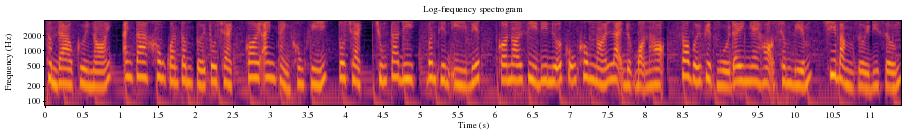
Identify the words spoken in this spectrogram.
Thẩm Đào cười nói, anh ta không quan tâm tới Tô Trạch, coi anh thành không khí. Tô Trạch, chúng ta đi. Vân Thiên Y biết, có nói gì đi nữa cũng không nói lại được bọn họ. So với việc ngồi đây nghe họ châm biếm, chi bằng rời đi sớm.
